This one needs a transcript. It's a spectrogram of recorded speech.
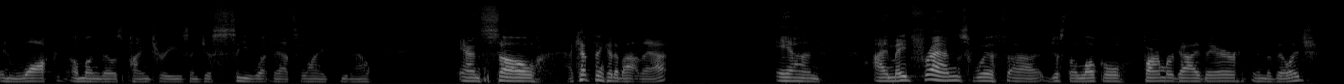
and walk among those pine trees and just see what that's like, you know. And so I kept thinking about that. And I made friends with uh, just a local farmer guy there in the village.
